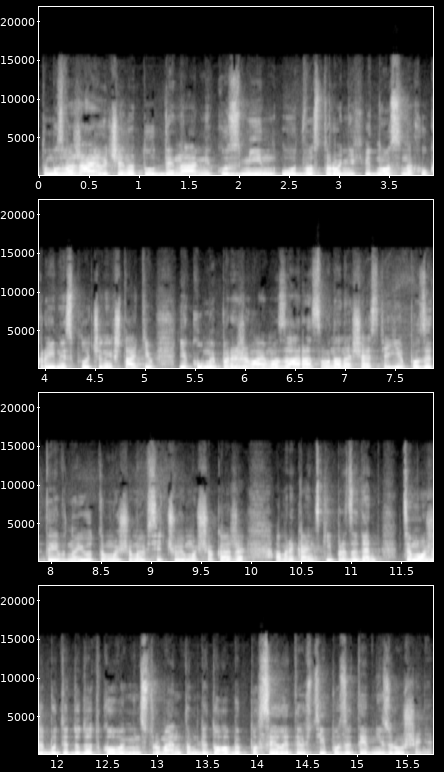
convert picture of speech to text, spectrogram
Тому, зважаючи на ту динаміку змін у двосторонніх відносинах України і Сполучених Штатів, яку ми переживаємо зараз, вона на щастя є позитивною, тому що ми всі чуємо, що каже американський президент. Це може бути додатковим інструментом для того, аби посилити ось ці позитивні зрушення.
